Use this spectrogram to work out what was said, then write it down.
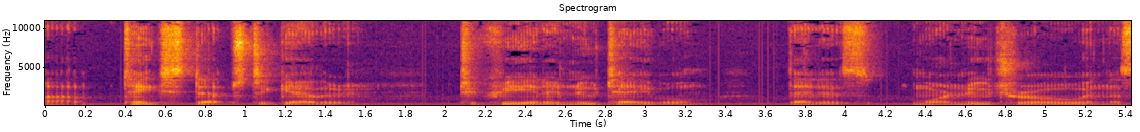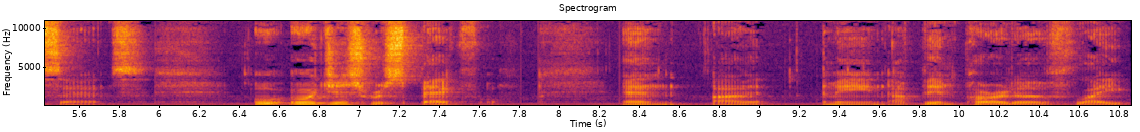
um, take steps together to create a new table that is more neutral in a sense or, or just respectful and I, I mean i've been part of like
